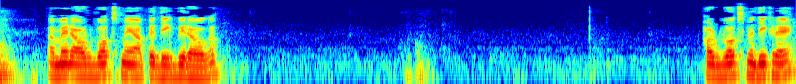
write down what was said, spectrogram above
अब मेरा आउटबॉक्स में यहाँ पे दिख भी रहा होगा। आउटबॉक्स में दिख रहा है।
